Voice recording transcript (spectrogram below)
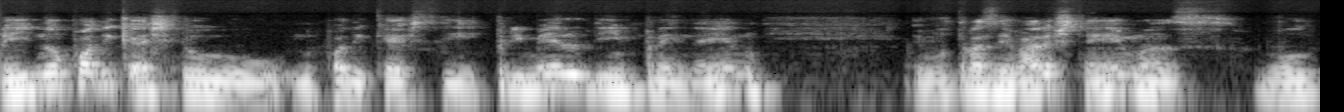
E no podcast no podcast primeiro de empreendendo, eu vou trazer vários temas, vou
